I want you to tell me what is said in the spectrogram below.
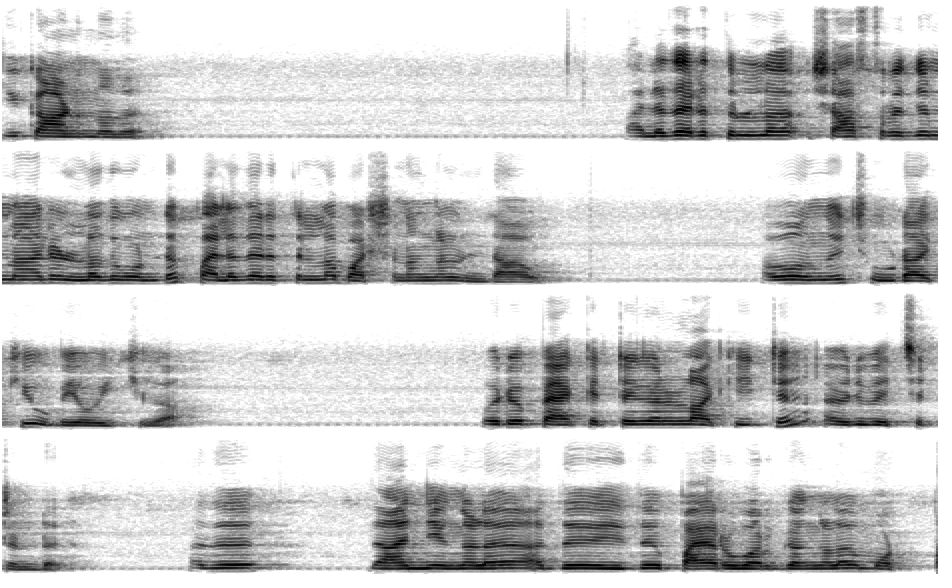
ഈ കാണുന്നത്. പലതരത്തിലുള്ള ശാസ്ത്രജ്ഞന്മാരുള്ളത് കൊണ്ട് പലതരത്തിലുള്ള ഭക്ഷണങ്ങൾ ഉണ്ടാവും. അവ ഒന്ന് ചൂടാക്കി ഉപയോഗിക്കുക. ഓരോ പാക്കറ്റുകളിലാക്കിയിട്ട് അവർ വെച്ചിട്ടുണ്ട്. അത് ധാന്യങ്ങൾ അത് ഇത് പയറുവർഗങ്ങൾ മുട്ട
